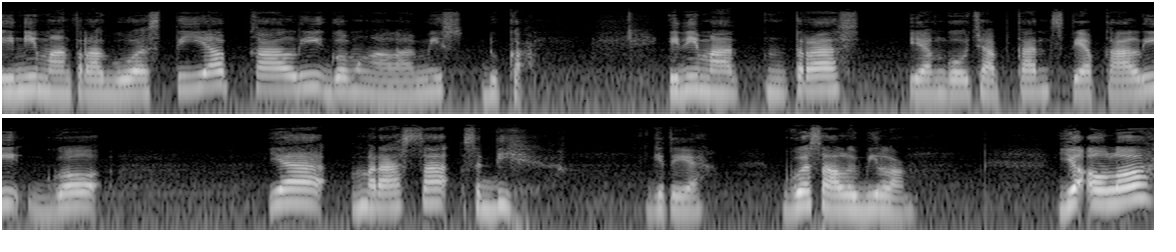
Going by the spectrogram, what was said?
Ini mantra gue setiap kali gue mengalami duka. Ini mantra yang gue ucapkan setiap kali gue ya merasa sedih gitu ya gue selalu bilang ya Allah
